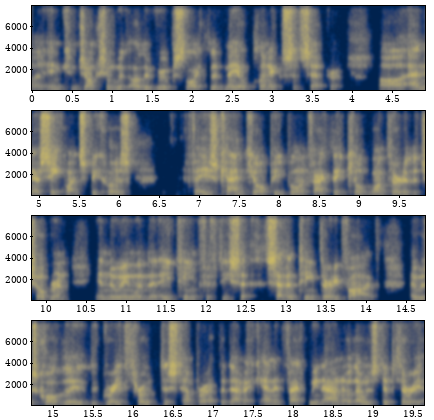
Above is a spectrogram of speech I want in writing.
uh, in conjunction with other groups like the mayo clinics etc uh, and their sequence because phage can kill people. In fact, they killed one third of the children in New England in 1850, 1735. It was called the, the Great Throat Distemper Epidemic. And in fact, we now know that was diphtheria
